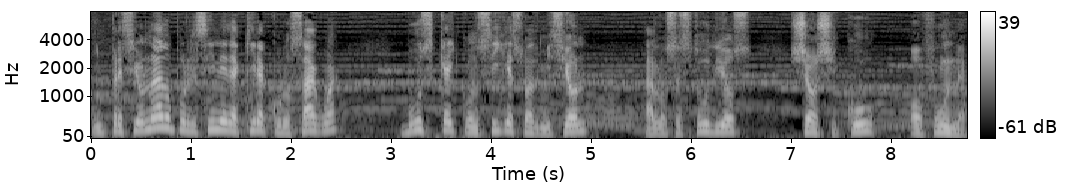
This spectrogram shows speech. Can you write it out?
Impresionado por el cine de Akira Kurosawa, busca y consigue su admisión a los estudios Shoshiku Ofuna,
